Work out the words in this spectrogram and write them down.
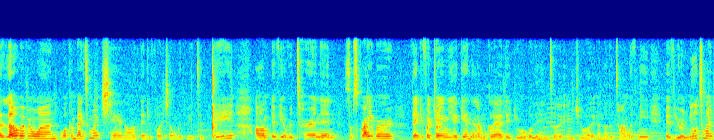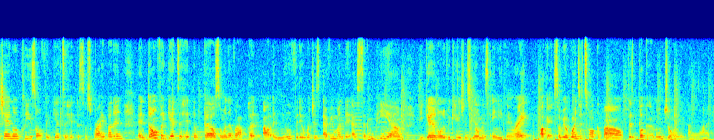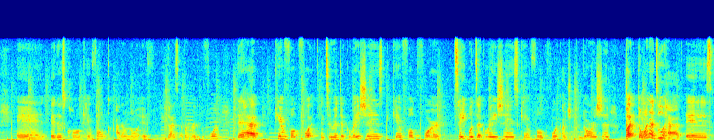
hello everyone. Welcome back to my channel. Thank you for chilling with me today. Um, if you're a returning subscriber thank you for joining me again and I'm glad that you are willing to enjoy another time with me if you're new to my channel please don't forget to hit the subscribe button and don't forget to hit the bell so whenever I put out a new video which is every Monday at 7 p.m. you get a notification so you don't miss anything right okay so we are going to talk about this book I'm enjoying a lot and it is called Kinfolk. I don't know if you guys ever heard it before. They have Kinfolk for interior decorations, Kinfolk for table decorations, Kinfolk for entrepreneurship. But the one I do have is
